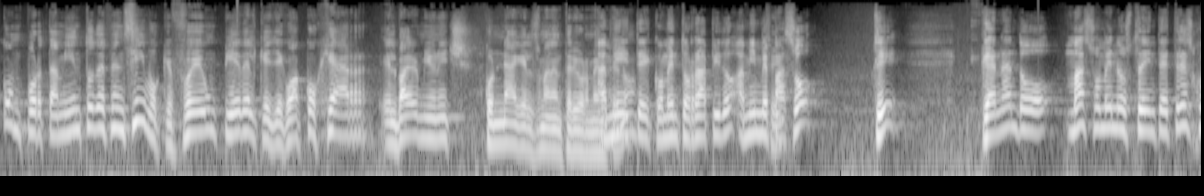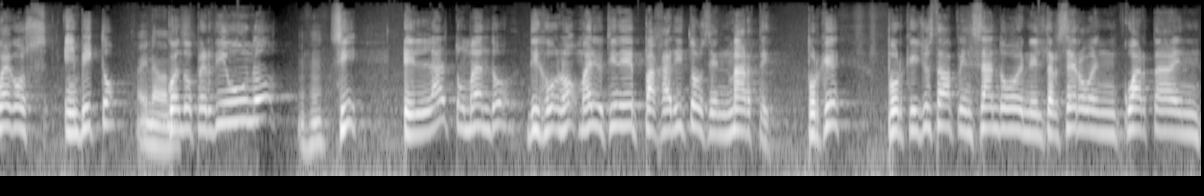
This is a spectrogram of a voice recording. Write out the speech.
comportamiento defensivo, que fue un pie del que llegó a cojear el Bayern Múnich con Nagelsmann anteriormente. A mí ¿no? te comento rápido, a mí me Sí. pasó, ¿sí? Ganando más o menos 33 juegos invicto. Cuando perdí uno, ¿sí? El alto mando dijo, no, Mario tiene pajaritos en Marte. ¿Por qué? Porque yo estaba pensando en el tercero, en cuarta, en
